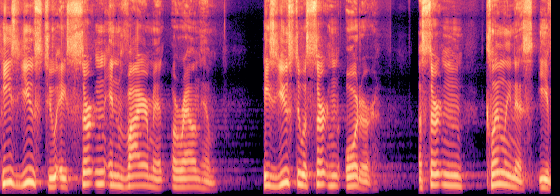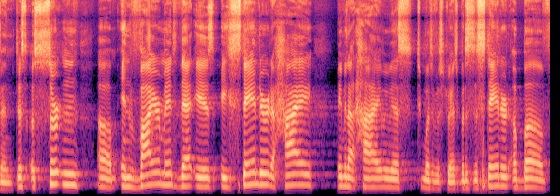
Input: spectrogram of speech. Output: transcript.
he's used to a certain environment around him. He's used to a certain order, a certain cleanliness, even, just a certain um, environment that is a standard, a high, maybe not high, maybe that's too much of a stretch, but it's a standard above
